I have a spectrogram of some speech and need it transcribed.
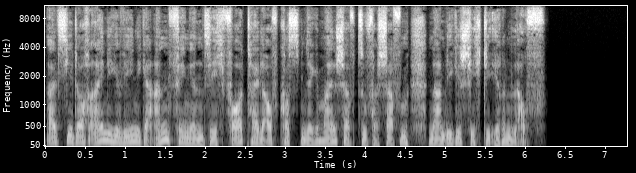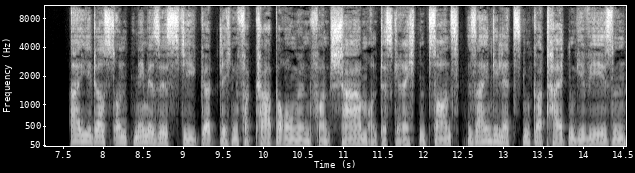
Als jedoch einige wenige anfingen, sich Vorteile auf Kosten der Gemeinschaft zu verschaffen, nahm die Geschichte ihren Lauf. Aidos und Nemesis, die göttlichen Verkörperungen von Scham und des gerechten Zorns, seien die letzten Gottheiten gewesen,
